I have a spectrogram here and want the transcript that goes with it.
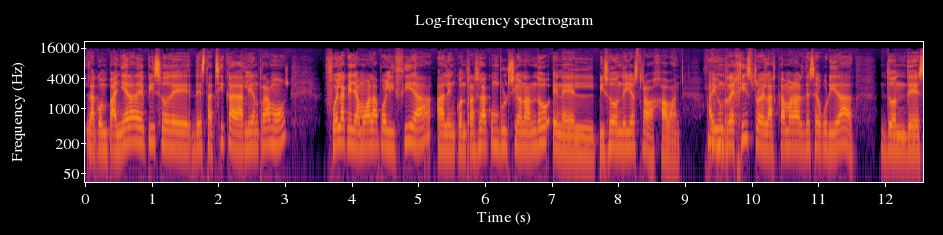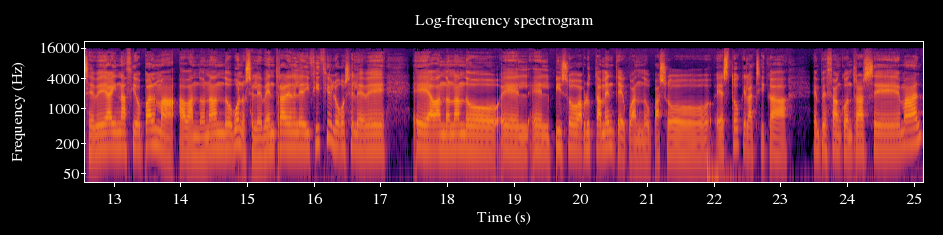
la compañera de piso de, esta chica, Darlene Ramos, fue la que llamó a la policía al encontrársela convulsionando en el piso donde ellos trabajaban. Hay un registro de las cámaras de seguridad donde se ve a Ignacio Palma abandonando, bueno, se le ve entrar en el edificio y luego se le ve eh, abandonando el, el, piso abruptamente cuando pasó esto, que la chica empezó a encontrarse mal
